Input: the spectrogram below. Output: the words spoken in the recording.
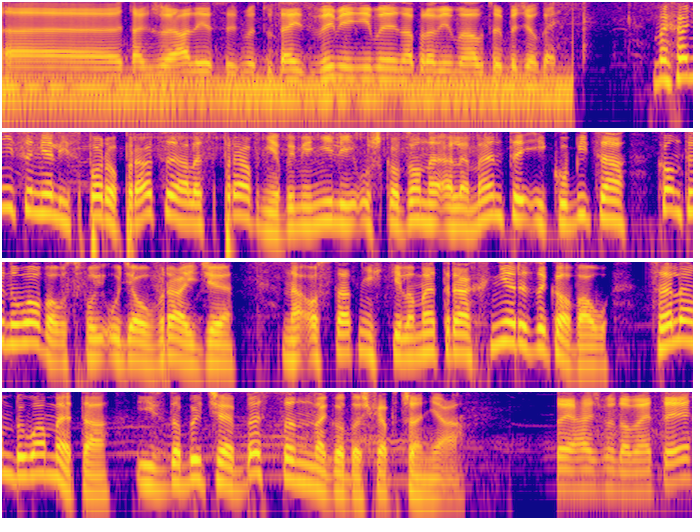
E, także, ale jesteśmy tutaj, wymienimy, naprawimy auto i będzie ok. Mechanicy mieli sporo pracy, ale sprawnie wymienili uszkodzone elementy i Kubica kontynuował swój udział w rajdzie. Na ostatnich kilometrach nie ryzykował. Celem była meta i zdobycie bezcennego doświadczenia. Dojechaliśmy do mety,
